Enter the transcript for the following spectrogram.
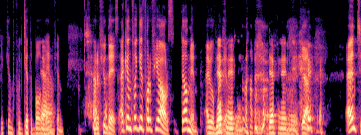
We can forget about yeah. anything for a few days. I can forget for a few hours. Tell me, I will definitely, definitely. yeah, and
